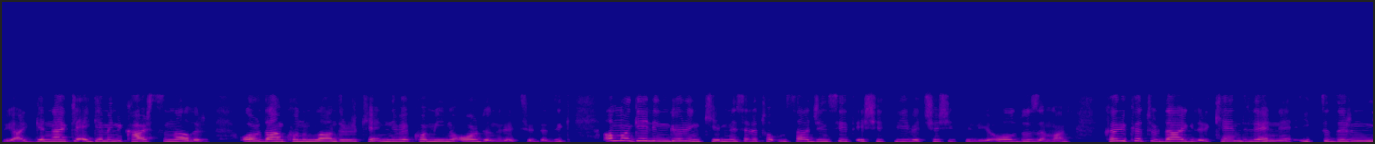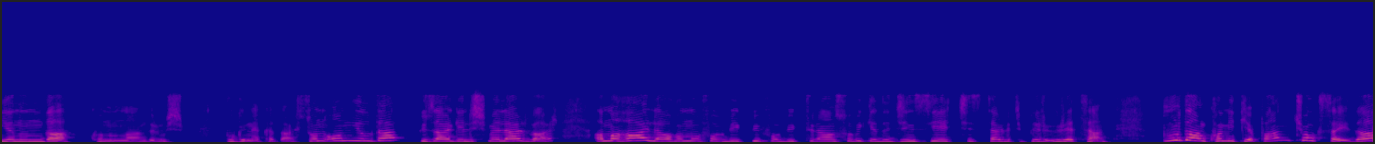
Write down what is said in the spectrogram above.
duyar. Genellikle egemeni karşısına alır. Oradan konumlandırır kendini ve komiğini oradan üretir dedik. Ama gelin görün ki mesela toplumsal cinsiyet eşitliği ve çeşitliliği olduğu zaman karikatür dergileri kendilerini iktidarın yanında konumlandırmış bugüne kadar. Son 10 yılda güzel gelişmeler var ama hala homofobik, bifobik, transfobik ya da cinsiyetçi stereotipleri üreten, buradan komik yapan çok sayıda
